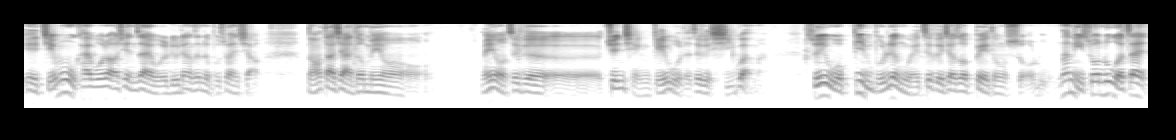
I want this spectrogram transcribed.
诶节目开播到现在，我的流量真的不算小，然后大家也都没有没有这个捐钱给我的这个习惯嘛。所以我并不认为这个叫做被动收入。那你说，如果在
